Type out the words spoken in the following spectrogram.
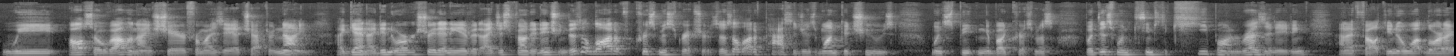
we also, Val and I shared from Isaiah chapter 9. Again, I didn't orchestrate any of it, I just found it interesting. There's a lot of Christmas scriptures, there's a lot of passages one could choose when speaking about Christmas, but this one seems to keep on resonating. And I felt, you know what, Lord, I,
